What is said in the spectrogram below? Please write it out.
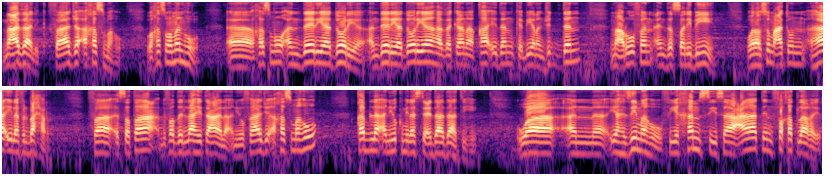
مع ذلك فاجأ خصمه. وخصم من هو؟ آه خصمه أنديريا دوريا. أنديريا دوريا هذا كان قائدا كبيرا جدا معروفا عند الصليبيين وله سمعة هائلة في البحر. فاستطاع بفضل الله تعالى أن يفاجئ خصمه قبل أن يكمل استعداداته وأن يهزمه في خمس ساعات فقط لا غير.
